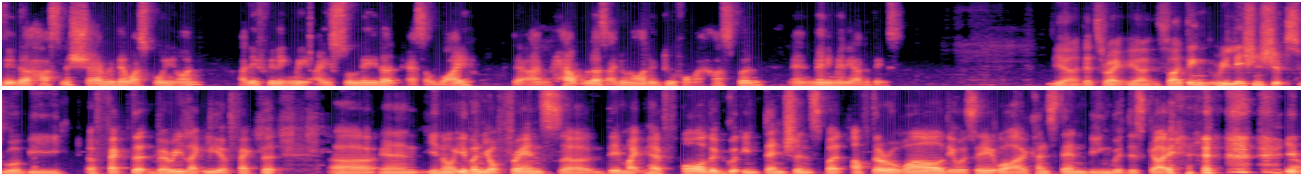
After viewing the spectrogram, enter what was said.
Did the husband share with them what's going on? Are they feeling very isolated as a wife? That I'm helpless. I don't know what to do for my husband, and many many other things. Yeah, that's right. Yeah. So I think relationships will be affected, very likely affected. Uh, and, you know, even your friends, uh, they might have all the good intentions, but after a while, they will say, well, I can't stand being with this guy. it, yeah.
